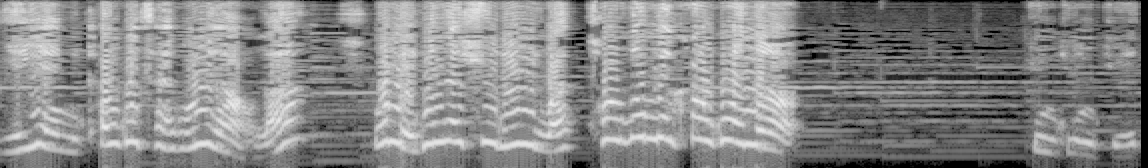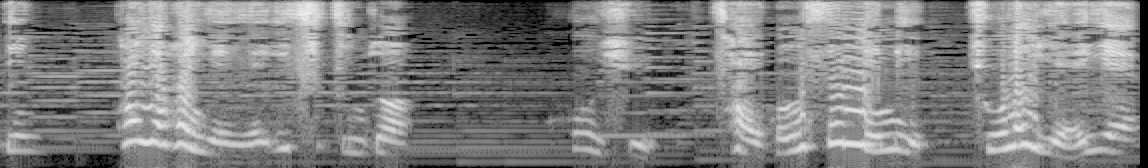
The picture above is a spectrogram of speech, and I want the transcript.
爷爷，你看过彩虹鸟了？我每天在树林里玩，从来都没看过呢。俊俊决定，他要和爷爷一起静坐。或许彩虹森林里除了爷爷，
